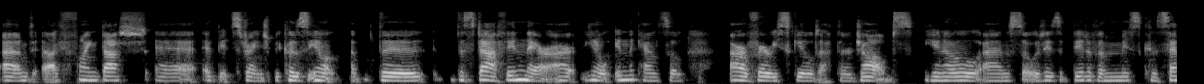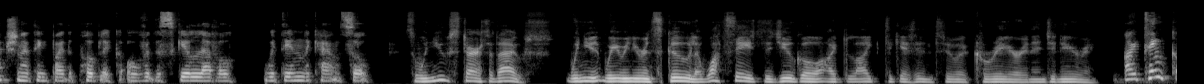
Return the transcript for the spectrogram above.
And I find that uh, a bit strange because, you know, the, the staff in there are, you know, in the council are very skilled at their jobs, you know, and so it is a bit of a misconception, I think, by the public over the skill level within the council. So when you started out, when you when you were in school, at what stage did you go? I'd like to get into a career in engineering. I think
